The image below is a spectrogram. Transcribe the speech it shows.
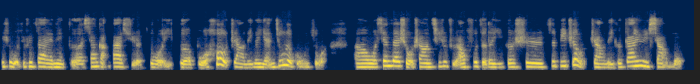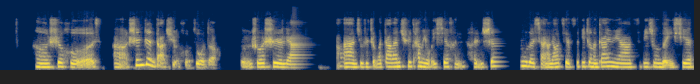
其实我就是在那个香港大学做一个博后这样的一个研究的工作。啊，我现在手上其实主要负责的一个是自闭症这样的一个干预项目，嗯，是和啊深圳大学合作的，等于说是两岸就是整个大湾区，他们有一些很很深入的想要了解自闭症的干预啊，自闭症的一些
